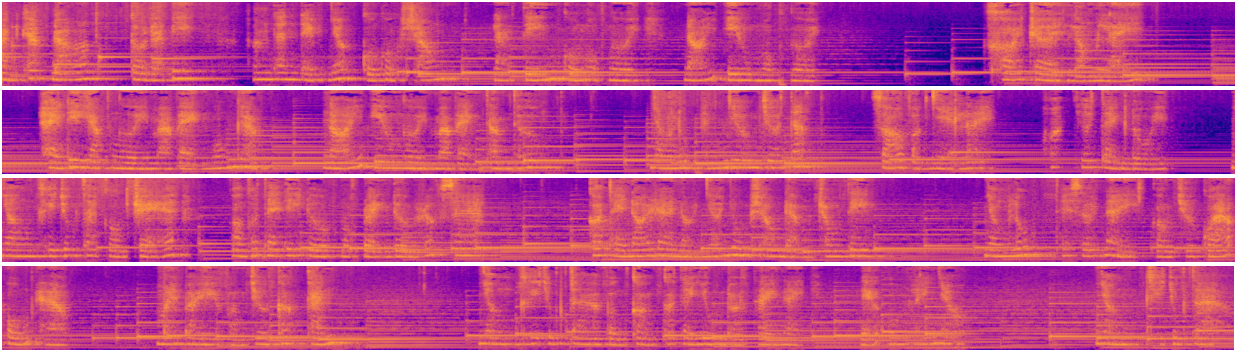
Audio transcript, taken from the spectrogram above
khoảnh khắc đó, tôi đã biết âm thanh đẹp nhất của cuộc sống là tiếng của một người nói yêu một người. Khói trời lộng lẫy. Hãy đi gặp người mà bạn muốn gặp, nói yêu người mà bạn thầm thương. Nhân lúc ánh dương chưa tắt, gió vẫn nhẹ lay, hoa chưa tàn lụi. Nhân khi chúng ta còn trẻ, còn có thể đi được một đoạn đường rất xa có thể nói ra nỗi nhớ nhung sâu đậm trong tim. Nhân lúc thế giới này còn chưa quá ồn ào, máy bay vẫn chưa cất cánh. Nhân khi chúng ta vẫn còn có thể dùng đôi tay này để ôm lấy nhau. Nhân khi chúng ta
